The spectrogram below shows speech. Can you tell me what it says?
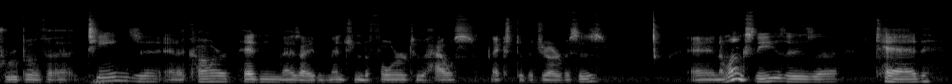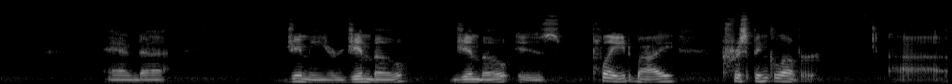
group of uh, teens in a car heading, as I mentioned before, to a house next to the Jarvises. And amongst these is uh, Ted and uh, Jimmy or Jimbo. Jimbo is played by Crispin Glover uh,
